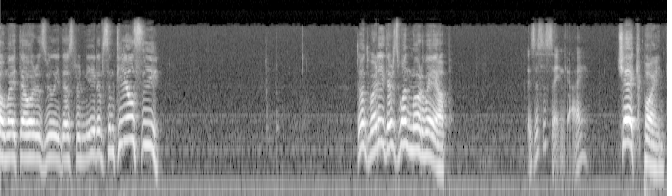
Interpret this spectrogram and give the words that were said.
Wow, my tower is really desperate need of some TLC. Don't worry, there's one more way up. Is this the same guy? Checkpoint.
